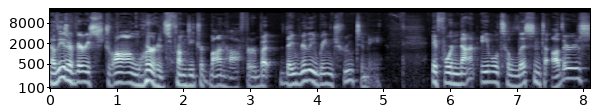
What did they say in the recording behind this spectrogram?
Now, these are very strong words from Dietrich Bonhoeffer, but they really ring true to me. If we're not able to listen to others,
